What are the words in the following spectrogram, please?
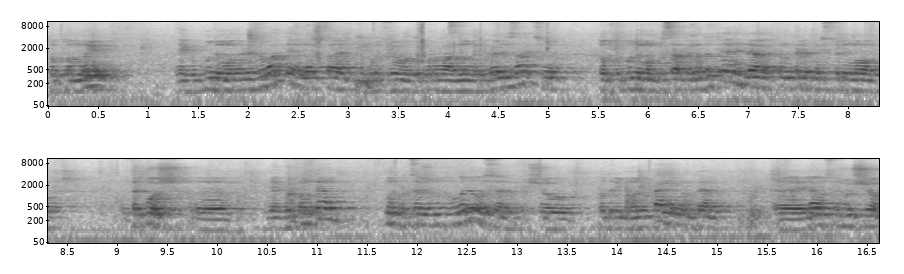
Тобто ми якби будемо реалізувати наш сайт, відпрацьовувати програмну реалізацію, тобто будемо писати метатеги для конкретних сторінок. Також е, якби контент, ну про це вже говорилося, що потрібно унікальний контент. Е, я вам скажу, що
